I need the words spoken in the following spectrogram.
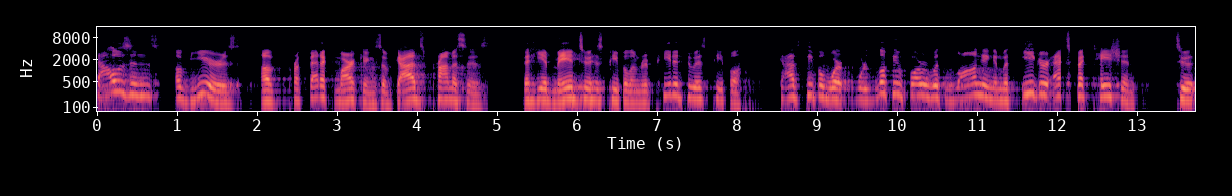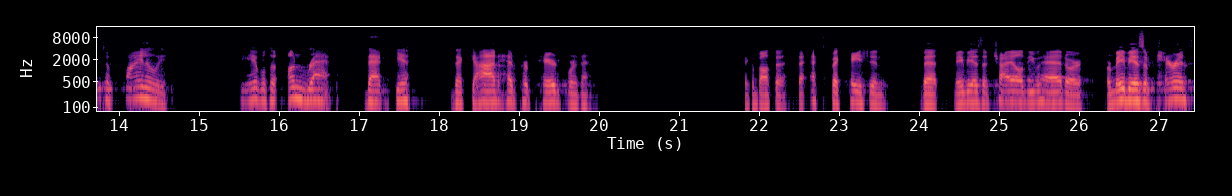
thousands of years of prophetic markings of God's promises that He had made to His people and repeated to His people God's people were, were looking forward with longing and with eager expectation to, to finally be able to unwrap that gift that God had prepared for them. Think about the, the expectation that maybe as a child you had, or, or maybe as a parent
